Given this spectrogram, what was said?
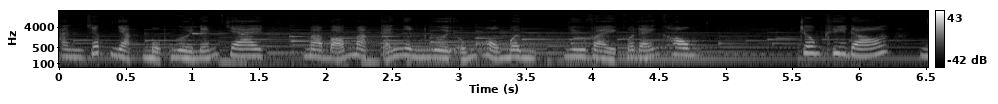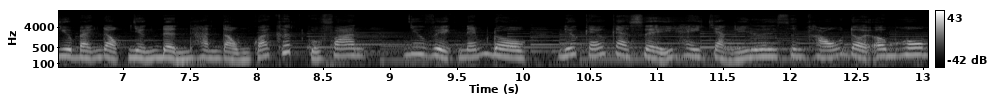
anh chấp nhặt một người ném chai mà bỏ mặt cả nghìn người ủng hộ mình, như vậy có đáng không? Trong khi đó, nhiều bạn đọc nhận định hành động quá khích của fan như việc ném đồ nếu kéo ca sĩ hay chặn đi lên sân khấu đòi ôm hôn,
